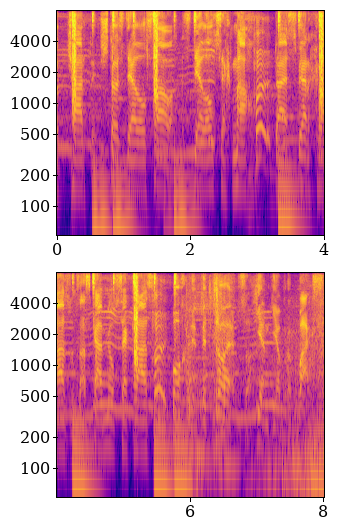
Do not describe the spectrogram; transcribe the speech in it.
бьет чарты. Что сделал Слава? Сделал всех нахуй. Да я сверхразум, заскамил всех разом. Бог любит троицу, ем евробаксы.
